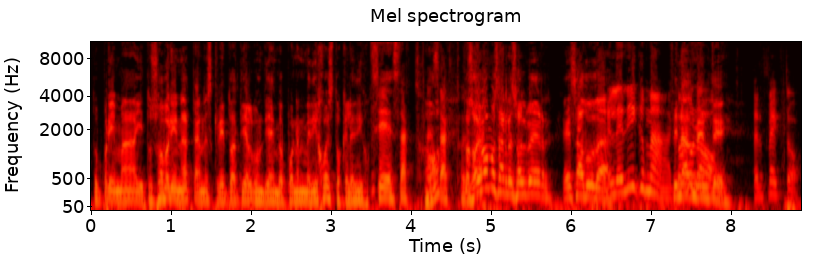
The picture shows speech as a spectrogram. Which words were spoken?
tu prima y tu sobrina te han escrito a ti algún día y me ponen, me dijo esto, ¿qué le digo? Sí, exacto, ¿No? exacto. Pues hoy vamos a resolver esa duda. El enigma. ¿cómo Finalmente. no? Perfecto.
